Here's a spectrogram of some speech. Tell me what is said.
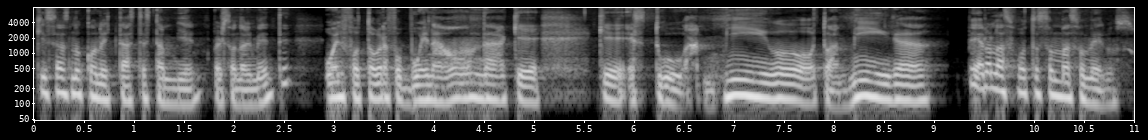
quizás no conectaste tan bien personalmente. O el fotógrafo buena onda que, que es tu amigo o tu amiga pero las fotos son más o menos.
